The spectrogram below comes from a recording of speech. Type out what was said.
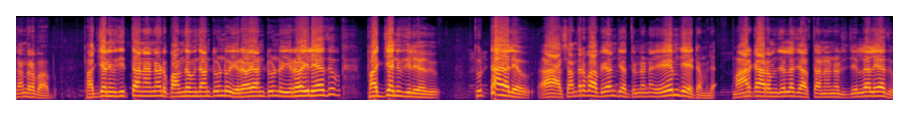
చంద్రబాబు. పద్దెనిమిది ఇస్తానన్నాడు పంతొమ్మిది అంటుండు ఇరవై అంటుండు ఇరవై లేదు పద్దెనిమిది లేదు. తుట్టా లేవు. ఆ చంద్రబాబు ఏం చేస్తుండ ఏం చేయటంలే. మార్కారం జిల్లా చేస్తానన్నాడు. జిల్లా లేదు.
